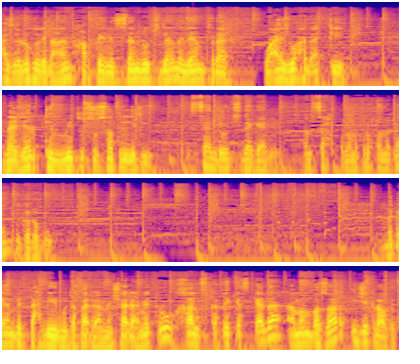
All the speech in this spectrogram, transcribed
عايز أقول لكم يا جدعان حرفيا الساندوتش ده مليان فراخ وعايز واحد أكيد ده غير كمية الصوصات اللي فيه. الساندوتش ده جامد. أنصحكم لما تروحوا المكان تجربوه. المكان بالتحديد متفرع من شارع مترو خلف كافيه كاسكادا أمام بازار ايجي كرافت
